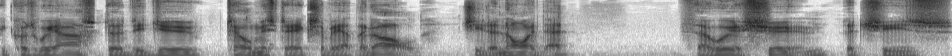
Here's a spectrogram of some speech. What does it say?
because we asked her, Did you tell Mr. X about the gold? She denied that. So we assume that she's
